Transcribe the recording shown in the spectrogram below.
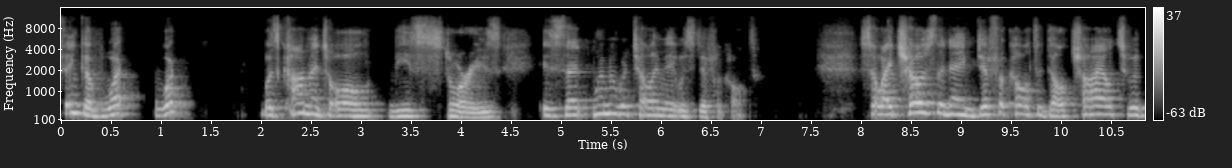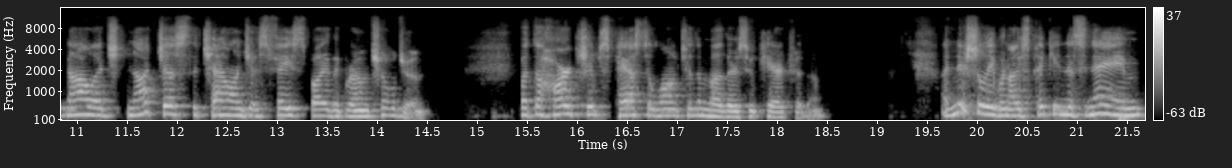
think of what what was common to all these stories is that women were telling me it was difficult. So I chose the name difficult adult child to acknowledge not just the challenges faced by the grown children, but the hardships passed along to the mothers who cared for them. Initially, when I was picking this name,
